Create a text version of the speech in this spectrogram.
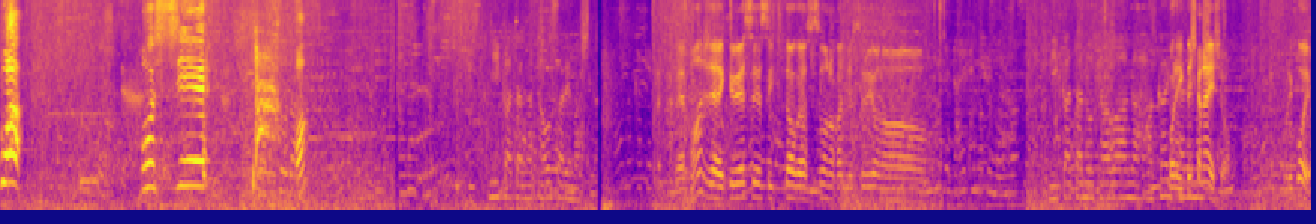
うわっ！惜しい。あ？味方が倒されました。えマジで QSS 行った方が安そうな感じするよな。味方のタワーが破壊されました。これ行くしかないでしょ。これ行こうよ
